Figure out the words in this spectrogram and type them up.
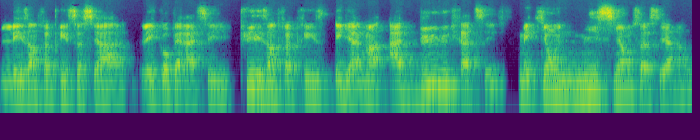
les entreprises sociales, les coopératives, puis les entreprises également à but lucratif, mais qui ont une mission sociale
